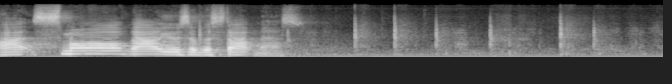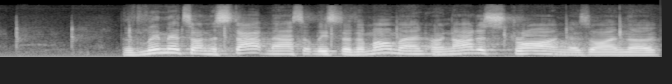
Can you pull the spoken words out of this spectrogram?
uh, small values of the stop mass. The limits on the stop mass, at least at the moment, are not as strong as on the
